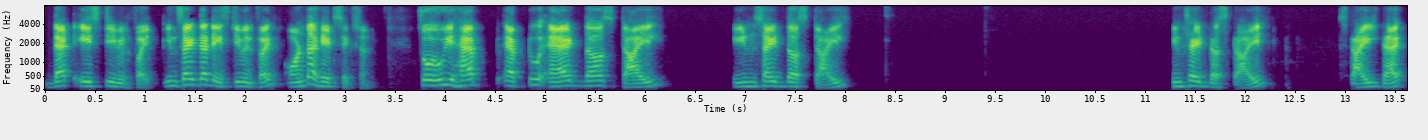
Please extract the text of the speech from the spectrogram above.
that HTML file inside that HTML file on the head section. So we have, have to add the style inside the style inside the style style tag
